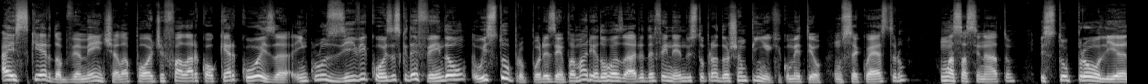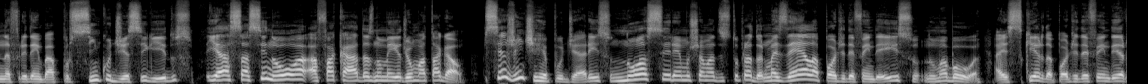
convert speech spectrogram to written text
A esquerda, obviamente, ela pode falar qualquer coisa, inclusive coisas que defendam o estupro. Por exemplo, a Maria do Rosário defendendo o estuprador Champinha, que cometeu um sequestro, um assassinato, estuprou Liana Friedenbach por cinco dias seguidos e assassinou-a a facadas no meio de um matagal. Se a gente repudiar isso, nós seremos chamados de estuprador, mas ela pode defender isso numa boa. A esquerda pode defender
